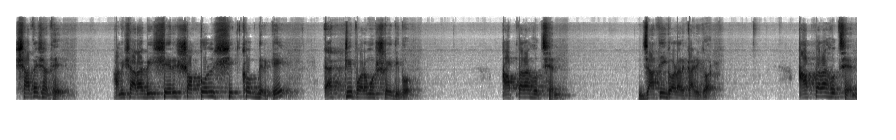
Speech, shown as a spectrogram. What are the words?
সাথে সাথে আমি সারা বিশ্বের সকল শিক্ষকদেরকে একটি পরামর্শই দিব। আপনারা হচ্ছেন জাতি গড়ার কারিগর। আপনারা হচ্ছেন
